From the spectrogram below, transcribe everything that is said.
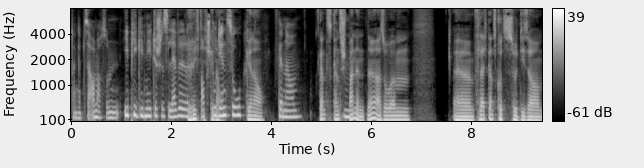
dann gibt's ja auch noch so ein epigenetisches Level, Richtig, auch Studien zu. Genau. Genau. Ganz, ganz Mhm. spannend, ne? Also ähm, äh, vielleicht ganz kurz zu dieser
